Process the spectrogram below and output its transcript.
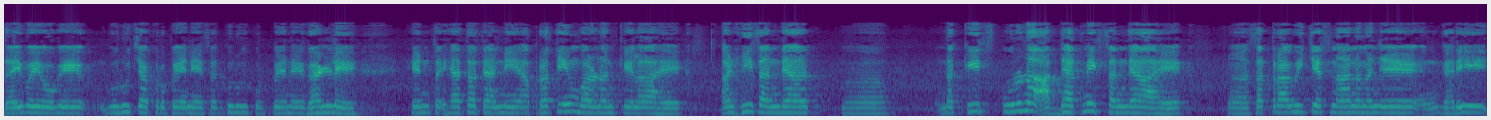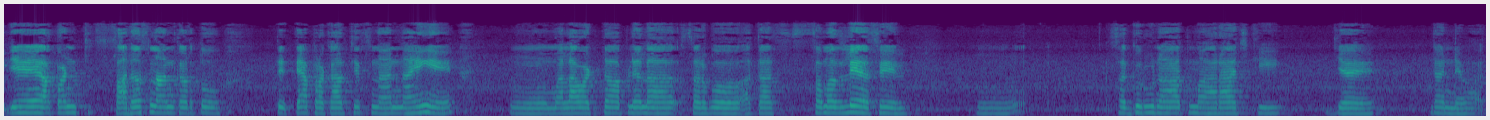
दैवयोगे गुरुच्या कृपेने सद्गुरु कृपेने घडले. हे ह्याचं त्यांनी अप्रतिम वर्णन केलं आहे. आणि ही संध्या नक्कीच पूर्ण आध्यात्मिक संध्या आहे. सतरावीचे स्नान म्हणजे घरी जे आपण साधं स्नान करतो ते त्या प्रकारचे स्नान नाही आहे मला वाटतं आपल्याला सर्व आता समजले असेल. सद्गुरुनाथ महाराज की जय. धन्यवाद.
